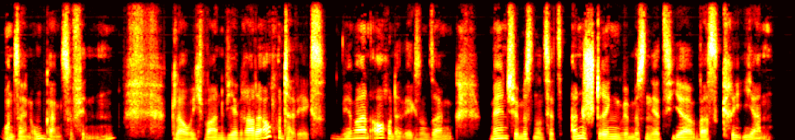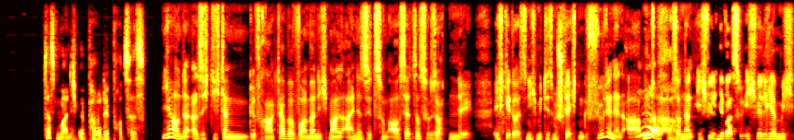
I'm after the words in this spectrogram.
und seinen Umgang zu finden, glaube ich, waren wir gerade auch unterwegs. Wir waren auch unterwegs und sagen, Mensch, wir müssen uns jetzt anstrengen, wir müssen jetzt hier was kreieren. Das meine ich mit Parallelprozess. Ja, und dann, als ich dich dann gefragt habe, wollen wir nicht mal eine Sitzung aussetzen, hast du gesagt, nee, ich gehe doch jetzt nicht mit diesem schlechten Gefühl in den Abend, ja. sondern ich will hier was, ich will hier mich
